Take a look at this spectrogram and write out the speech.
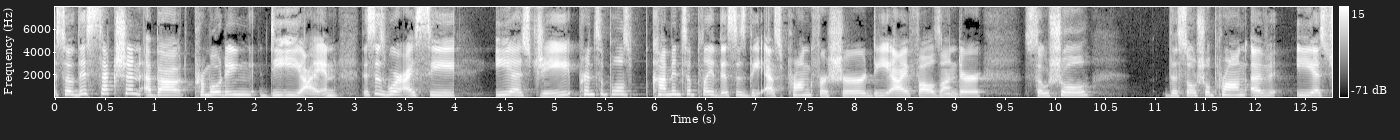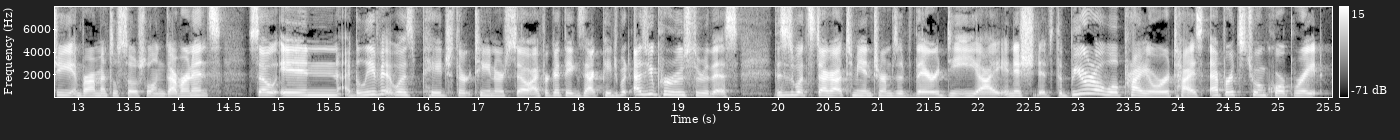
so this section about promoting DEI and this is where I see ESG principles come into play. This is the S prong for sure. DI falls under social, the social prong of ESG, environmental, social, and governance. So, in I believe it was page 13 or so, I forget the exact page, but as you peruse through this, this is what stuck out to me in terms of their DEI initiatives. The Bureau will prioritize efforts to incorporate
